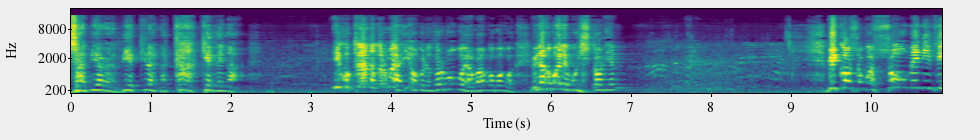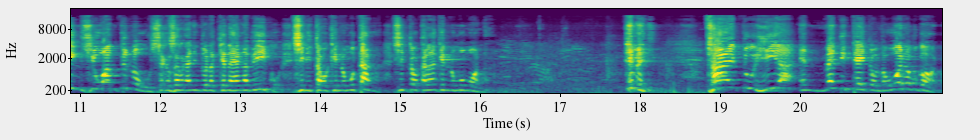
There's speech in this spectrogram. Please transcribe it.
Sabi ara, biya kila na kakere nga. Iko kila na dormo ya, iyo ko na dormo ko ya, bango bango. Bila ka ba mo historian? Because of so many things you want to know, sa kasarakan nito na kinaya nga bihiko, sinitaw kinumutanga, sinitaw talang kinumumona. Amen. Try to hear and meditate on the word of God.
